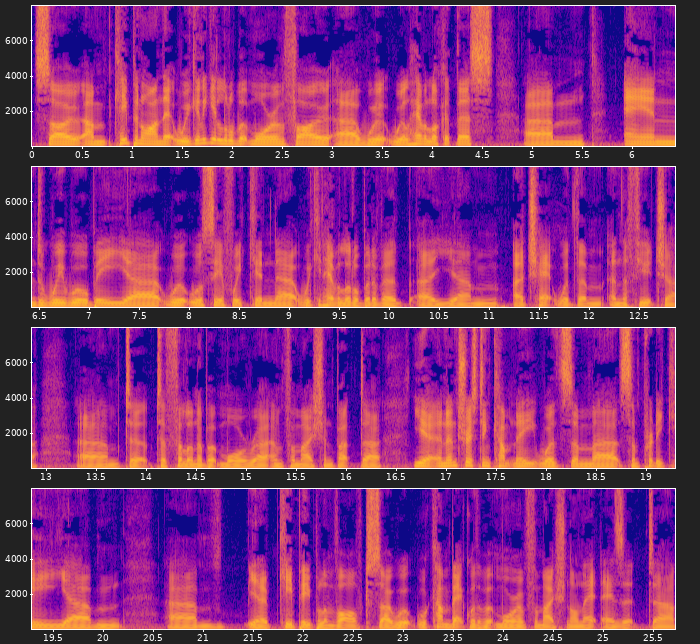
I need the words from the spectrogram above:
So um, keep an eye on that. We're going to get a little bit more info. Uh, we'll, we'll have a look at this, um, and we will be uh, we'll, we'll see if we can uh, we can have a little bit of a a, um, a chat with them in the future um, to to fill in a bit more uh, information. But uh, yeah, an interesting company with some uh, some pretty key. Um, um, you know, key people involved. So we'll, we'll come back with a bit more information on that as it uh,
